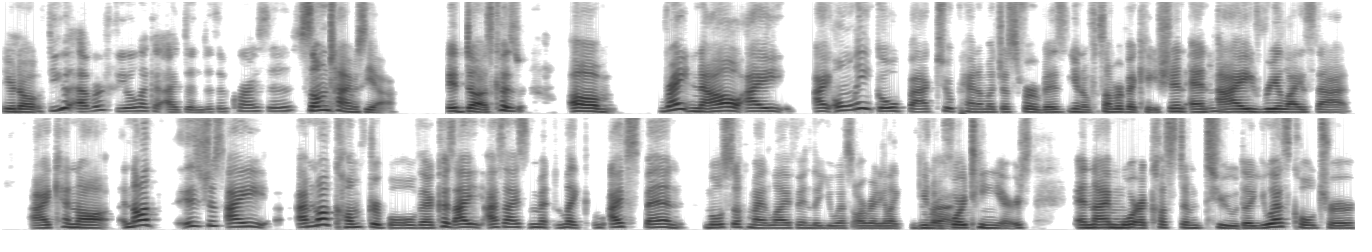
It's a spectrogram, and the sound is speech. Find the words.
you know Do you ever feel like an identity crisis? sometimes yeah it does because um right now i i only go back to panama just for vis you know summer vacation and Mhm. i realized that i cannot not it's just i i'm not comfortable there because i as i like i've spent most of my life in the us already like you know Right. 14 years and i'm more accustomed to the us culture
